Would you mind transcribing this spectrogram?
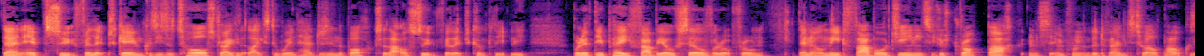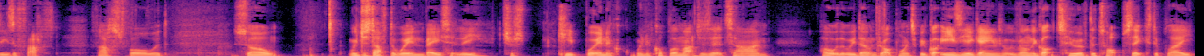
then it suit Phillips' game because he's a tall striker that likes to win headers in the box, so that'll suit Phillips completely. But if they play Fabio Silva up front, then it'll need Fab or Gini to just drop back and sit in front of the defence to help out because he's a fast, fast forward. So we just have to win basically. Just keep putting a, win a couple of matches at a time. Hope that we don't drop points. We've got easier games. We've only got two of the top six to play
